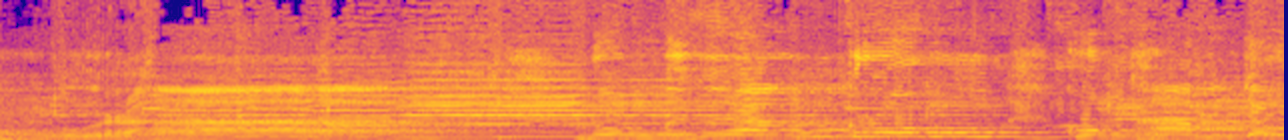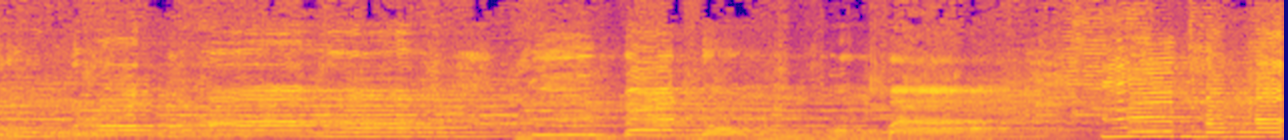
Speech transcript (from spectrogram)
นอุราหนุ่มเมืองกรุง คงทำเจ้ารุ่งรองนาลืมบ้านดงพงป่า ลืมนมนา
